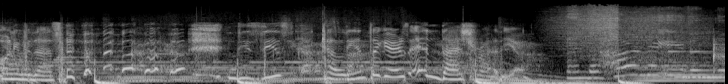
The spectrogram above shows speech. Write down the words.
Only with us. this is Caliente Girls and Dash Radio. And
